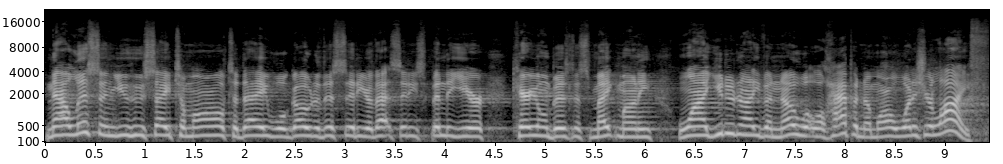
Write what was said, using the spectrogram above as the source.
Now listen, you who say tomorrow, today, we'll go to this city or that city, spend a year, carry on business, make money. Why? You do not even know what will happen tomorrow. What is your life?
